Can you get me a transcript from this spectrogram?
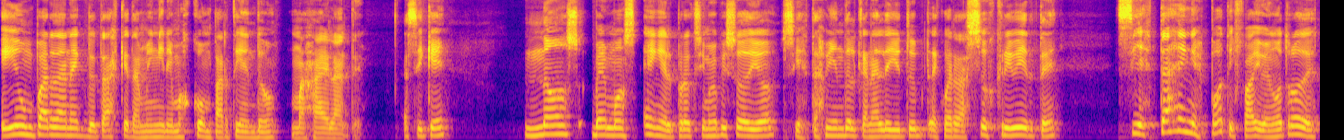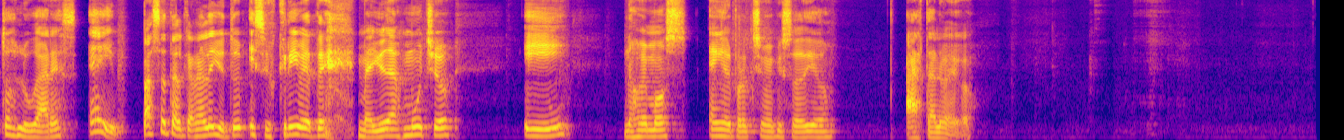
y un par de anécdotas que también iremos compartiendo más adelante. Así que nos vemos en el próximo episodio. Si estás viendo el canal de YouTube, recuerda suscribirte. Si estás en Spotify o en otro de estos lugares, hey, pásate al canal de YouTube y suscríbete. Me ayudas mucho. Y nos vemos en el próximo episodio. Hasta luego.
